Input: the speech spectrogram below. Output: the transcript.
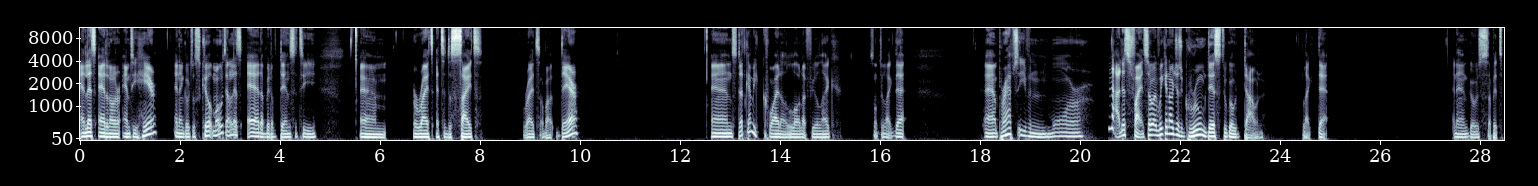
and let's add another empty here. and then go to sculpt mode and let's add a bit of density um, right at the side, right about there. And that can be quite a lot, I feel like. Something like that. And perhaps even more. Nah, that's fine. So we can now just groom this to go down. Like that. And then goes a bit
